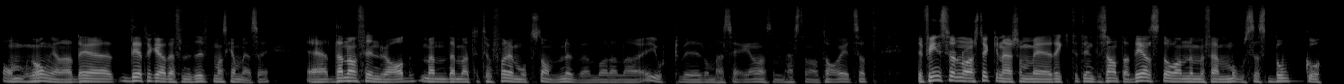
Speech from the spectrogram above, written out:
omgångarna. Det, det tycker jag definitivt man ska ha med sig. Eh, den har en fin rad, men den möter tuffare motstånd nu än vad den har gjort vid de här segrarna som hästarna har tagit. Så att det finns väl några stycken här som är riktigt intressanta. Dels då nummer fem Moses Boko.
